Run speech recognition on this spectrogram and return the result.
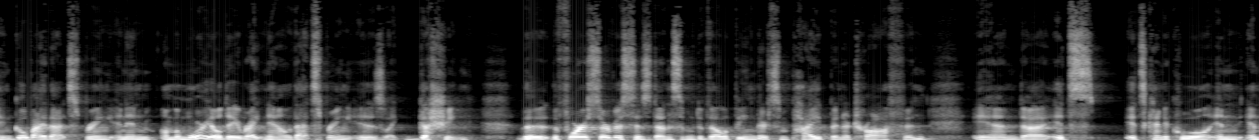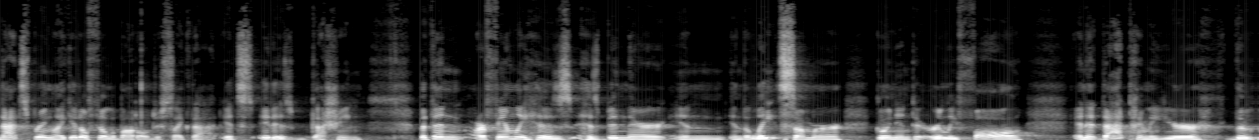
and go by that spring. And in on Memorial Day, right now, that spring is like gushing. The the Forest Service has done some developing. There's some pipe and a trough, and and uh, it's it's kind of cool. And and that spring, like it'll fill a bottle just like that. It's it is gushing. But then our family has, has been there in, in the late summer, going into early fall. And at that time of year, the,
